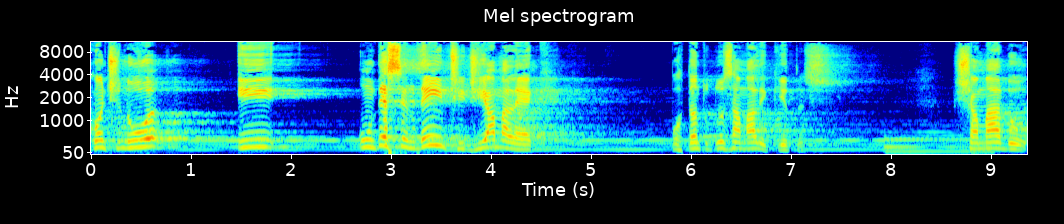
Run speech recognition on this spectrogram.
continua e um descendente de Amaleque, portanto dos amalequitas, chamado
